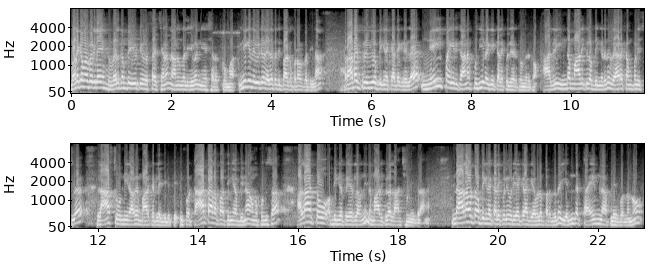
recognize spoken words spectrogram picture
வணக்கம் நண்பர்களே welcome to YouTube விவசாய சேனல் நான் உங்கள் இவன் ஏ. சரத்குமார். இன்னைக்கு இந்த வீடியோல எதை பத்தி பார்க்க போறோம் பார்த்தீங்கன்னா ப்ராடக்ட் ரிவ்யூ அப்படிங்கிற கேட்டகரியில நெல் பயிருக்கான புதிய வகை கலைக்குள்ளி எடுத்து வந்திருக்கோம். ஆல்ரெடி இந்த மாலிகுல் அப்படிங்கிறது வேற கம்பெனிஸ்ல லாஸ்ட் ஒன் இயராகவே மார்க்கெட்ல இருக்கு. இப்போ டாட்டால பாத்தீங்க அப்படின்னா அவங்க புதுசா அலாட்டோ அப்படிங்கிற பேர்ல வந்து இந்த மாலிகுல லான்ச் பண்ணிருக்காங்க இந்த அலாட்டோ அப்படிங்கிற கலைக்குள்ளே ஒரு ஏக்கராக்கு எவ்வளவு பிறந்தது எந்த டைம்ல அப்ளை பண்ணணும்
